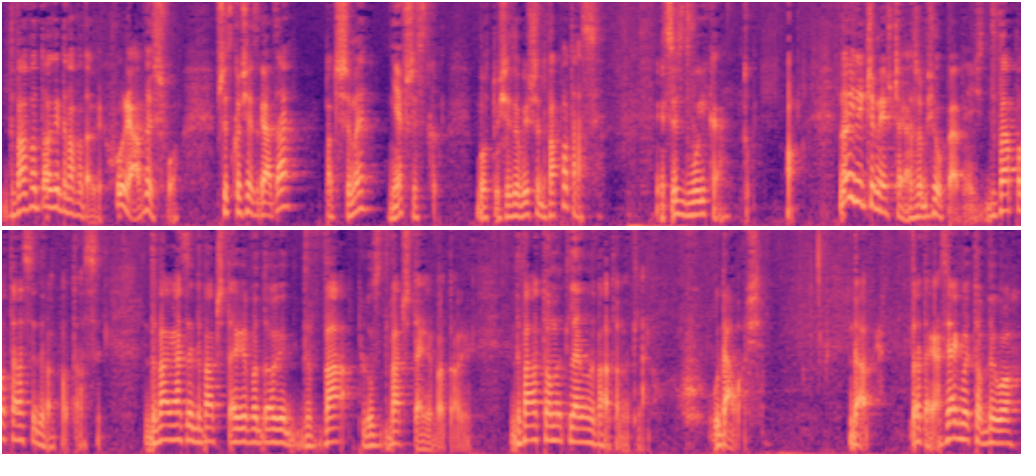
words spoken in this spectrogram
Dwa wodory, dwa wodory. Hurra, wyszło. Wszystko się zgadza? Patrzymy? Nie wszystko, bo tu się zrobiły jeszcze dwa potasy. Więc jest dwójka tu. O. No i liczymy jeszcze raz, żeby się upewnić. Dwa potasy, dwa potasy. Dwa razy dwa, cztery wodory, dwa plus dwa, cztery wodory. Dwa atomy tlenu, dwa atomy tlenu. Udało się. Dobra, to teraz jakby to było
